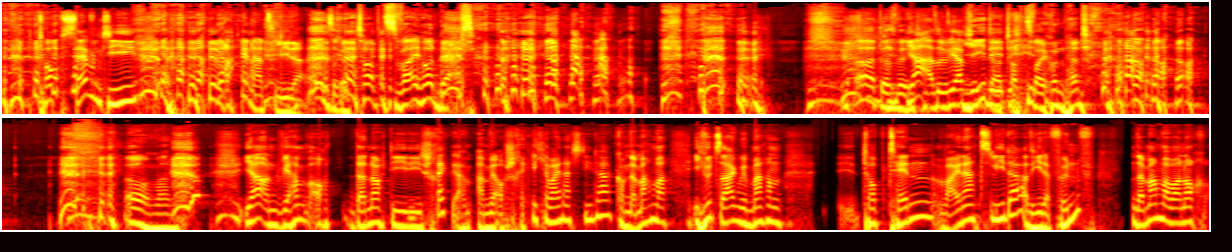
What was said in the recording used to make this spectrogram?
Top 70 Weihnachtslieder. Unsere Top 200. ah, das Ja, also wir haben jeder die- Top 200. oh Mann. Ja, und wir haben auch dann noch die, die Schreck, haben, wir auch schreckliche Weihnachtslieder? Komm, dann machen wir, ich würde sagen, wir machen äh, Top 10 Weihnachtslieder, also jeder fünf. Und dann machen wir aber noch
